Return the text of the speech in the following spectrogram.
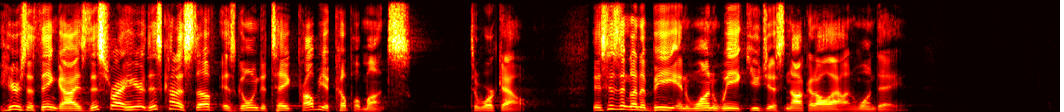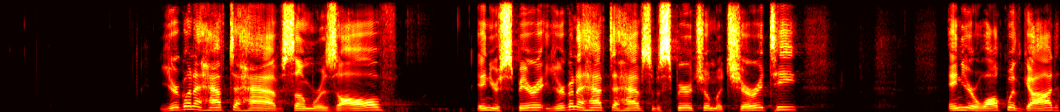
Here's the thing, guys this right here, this kind of stuff is going to take probably a couple months to work out. This isn't going to be in one week, you just knock it all out in one day. You're going to have to have some resolve in your spirit. You're going to have to have some spiritual maturity in your walk with God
